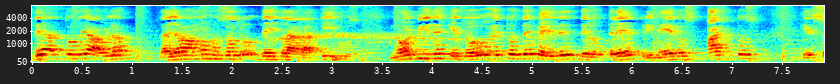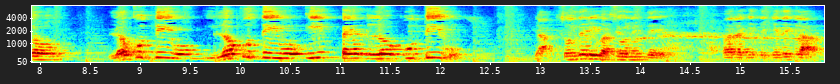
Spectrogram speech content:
de acto de habla la llamamos nosotros declarativos. No olvides que todos estos dependen de los tres primeros actos que son locutivo, locutivo y perlocutivo. Ya, son derivaciones de para que te quede claro.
